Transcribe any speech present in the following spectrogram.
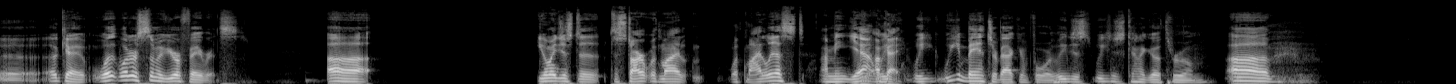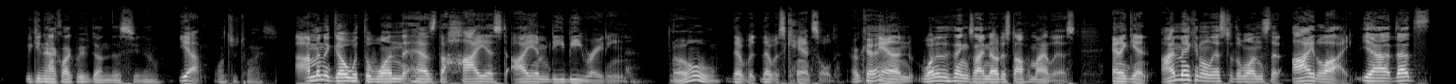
Uh, okay. What What are some of your favorites? Uh, you want me just to, to start with my with my list? I mean, yeah. Okay. We, we can banter back and forth. We just we can just kind of go through them. Um, We can act like we've done this, you know, yeah, once or twice. I'm gonna go with the one that has the highest IMDb rating Oh, that was that was canceled. okay. And one of the things I noticed off of my list, and again, I'm making a list of the ones that I like. yeah, that's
